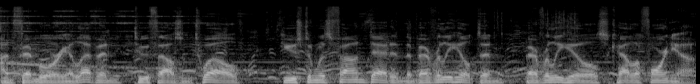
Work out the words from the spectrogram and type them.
On February 11, 2012, Houston was found dead in the Beverly Hilton, Beverly Hills, California.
